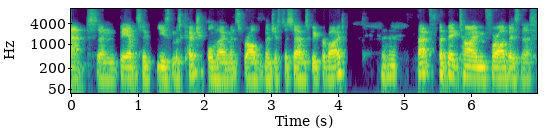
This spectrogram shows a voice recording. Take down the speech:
apps and be able to use them as coachable moments rather than just a service we provide. Mm-hmm that's the big time for our business.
